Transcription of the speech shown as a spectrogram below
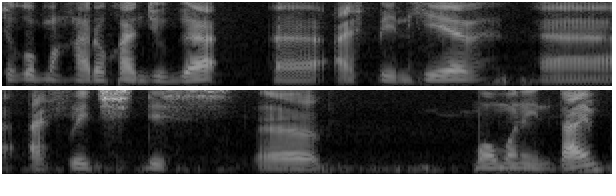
cukup mengharukan juga. Uh, I've been here, uh, I've reached this uh, moment in time,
